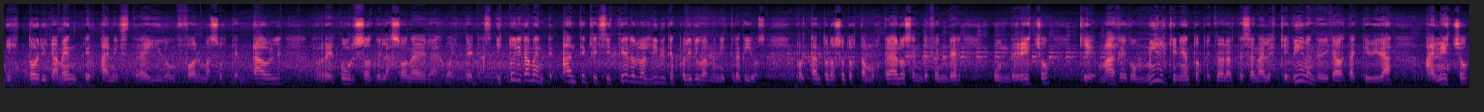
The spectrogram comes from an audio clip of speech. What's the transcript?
históricamente, han extraído en forma sustentable recursos de la zona de las Huaytecas. Históricamente, antes que existieran los límites políticos administrativos. Por tanto, nosotros estamos claros en defender un derecho que más de 2.500 pescadores artesanales que viven dedicados a esta actividad han hecho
